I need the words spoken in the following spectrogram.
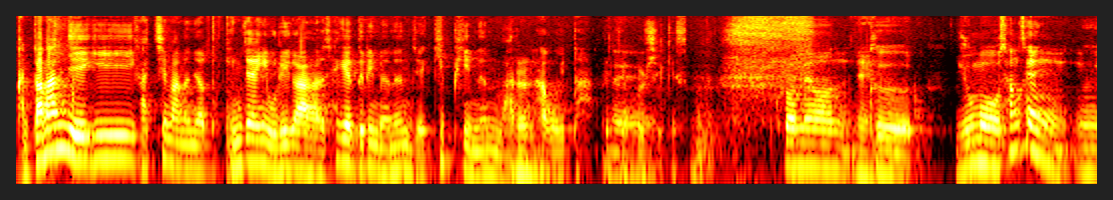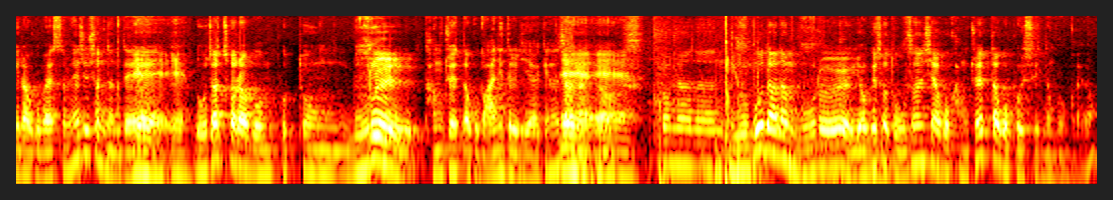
간단한 얘기 같지만은요, 또 굉장히 우리가 새겨드리면은 이제 깊이 있는 말을 하고 있다. 이렇게 네. 볼수 있겠습니다. 그러면 네. 그 유무 상생이라고 말씀해 주셨는데 예, 예. 노자철학은 보통 물을 강조했다고 많이들 이야기하잖아요. 예, 예. 그러면은 유보다는 물을 여기서도 우선시하고 강조했다고 볼 수 있는 건가요?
